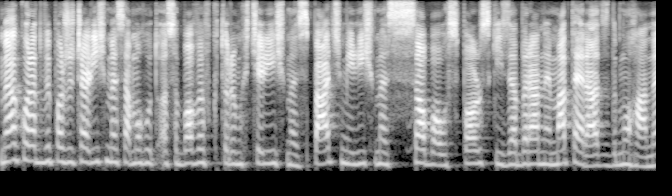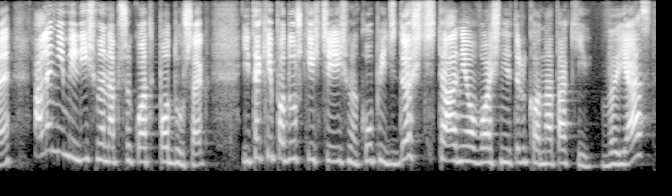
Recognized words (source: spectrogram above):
My akurat wypożyczaliśmy samochód osobowy, w którym chcieliśmy spać. Mieliśmy z sobą z Polski zabrany materac dmuchany, ale nie mieliśmy na przykład poduszek i takie poduszki chcieliśmy kupić dość tanio właśnie tylko na taki wyjazd.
